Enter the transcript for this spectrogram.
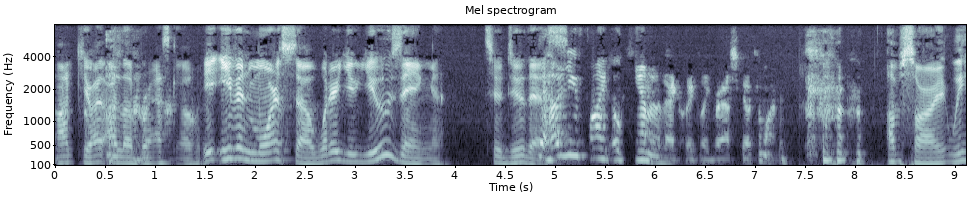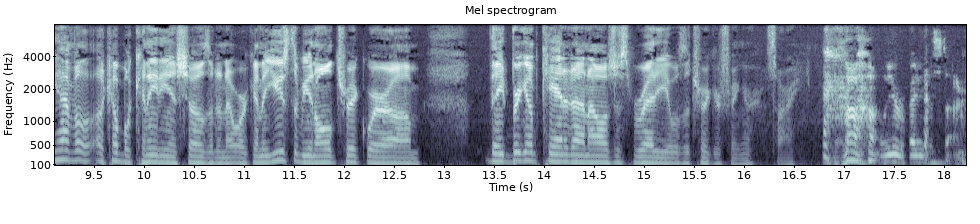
on cue. I, I love Brasco. E- even more so, what are you using to do this? How do you find O Canada that quickly, Brasco? Come on. I'm sorry. We have a, a couple Canadian shows on the network, and it used to be an old trick where um, they'd bring up Canada, and I was just ready. It was a trigger finger. Sorry. we were ready this time.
